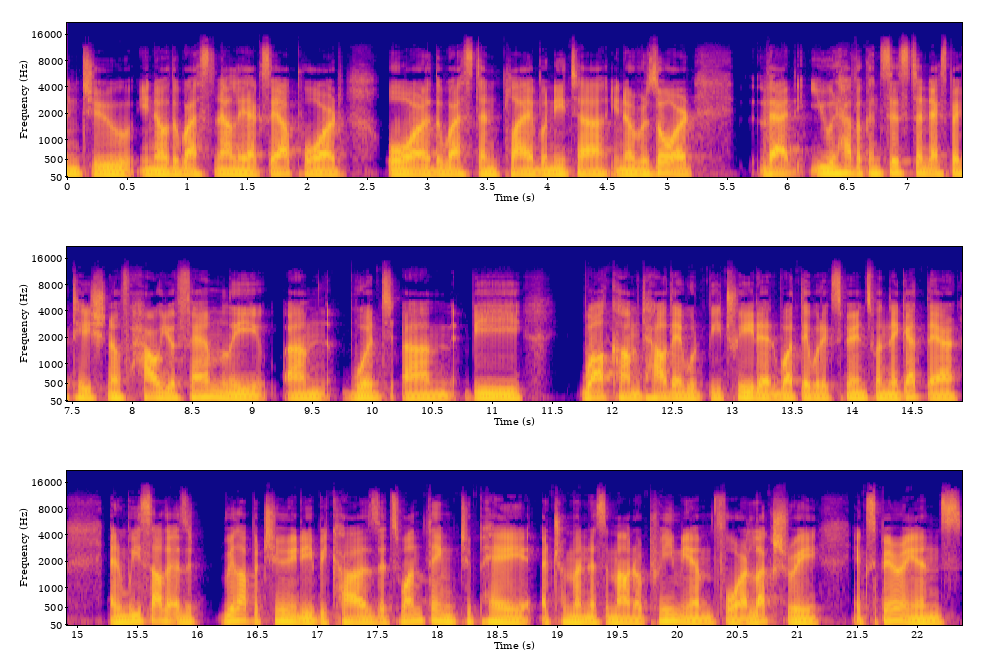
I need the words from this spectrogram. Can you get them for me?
into you know the westin lax airport or the westin playa bonita you know resort that you would have a consistent expectation of how your family um, would um, be welcomed, how they would be treated, what they would experience when they get there. And we saw that as a real opportunity because it's one thing to pay a tremendous amount of premium for a luxury experience.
